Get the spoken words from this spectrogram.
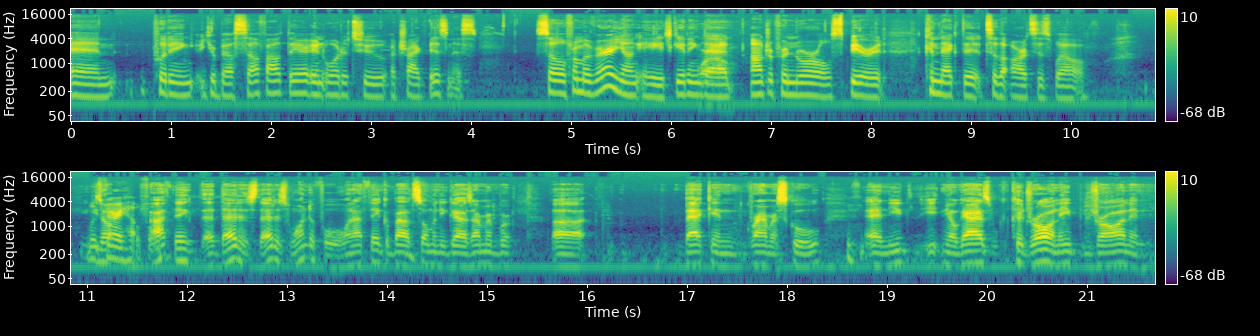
and putting your best self out there in order to attract business. So, from a very young age, getting wow. that entrepreneurial spirit connected to the arts as well was you know, very helpful. I think that that is that is wonderful. When I think about so many guys, I remember uh, back in grammar school, and you you know guys could draw and they drawing, and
